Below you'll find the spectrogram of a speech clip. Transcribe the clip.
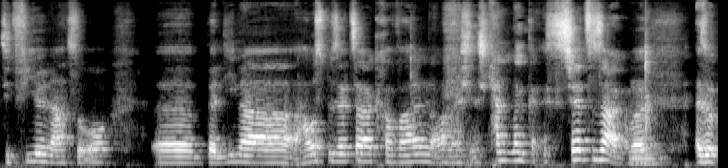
sieht viel nach so äh, Berliner Hausbesetzer-Krawallen. Ich, ich kann, man, es ist schwer zu sagen, aber also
